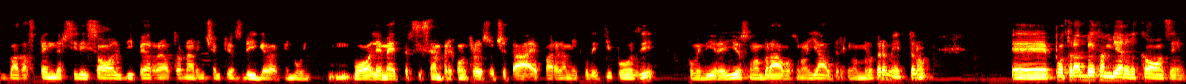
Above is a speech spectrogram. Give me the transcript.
vada a spendersi dei soldi per tornare in Champions League, perché lui vuole mettersi sempre contro le società e fare l'amico dei tifosi come dire io sono bravo, sono gli altri che non me lo permettono, eh, potrebbe cambiare le cose.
